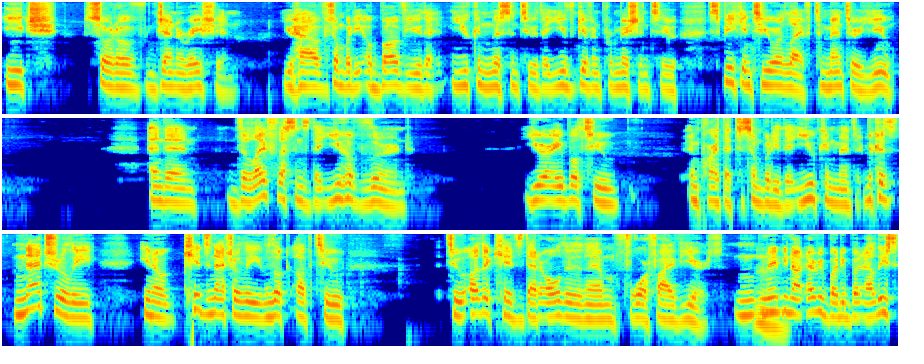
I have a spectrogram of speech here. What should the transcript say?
each sort of generation you have somebody above you that you can listen to that you've given permission to speak into your life to mentor you. And then the life lessons that you have learned you're able to impart that to somebody that you can mentor. Because naturally you know kids naturally look up to to other kids that are older than them four or five years. N- hmm. Maybe not everybody, but at least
